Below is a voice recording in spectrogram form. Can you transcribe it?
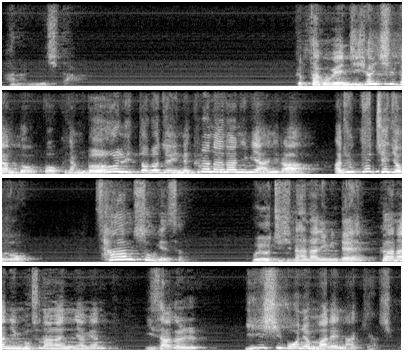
하나님이시다. 그렇다고 왠지 현실감도 없고 그냥 멀리 떨어져 있는 그런 하나님이 아니라 아주 구체적으로 삶 속에서 보여주신 하나님인데 그 하나님 무슨 하나님이냐면 이삭을 25년 만에 낳게 하시고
